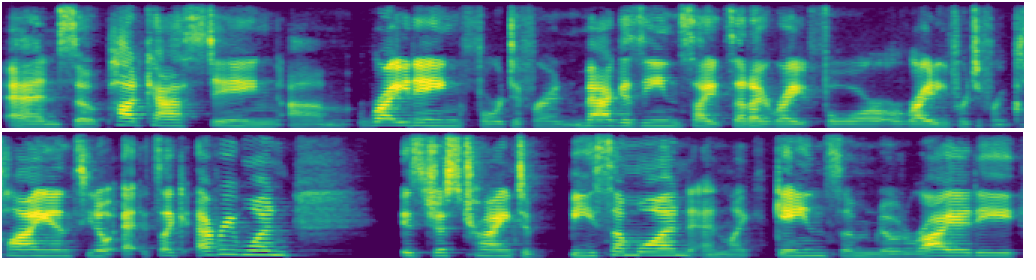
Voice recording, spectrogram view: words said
And so, podcasting, um, writing for different magazine sites that I write for, or writing for different clients, you know, it's like everyone is just trying to be someone and like gain some notoriety.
